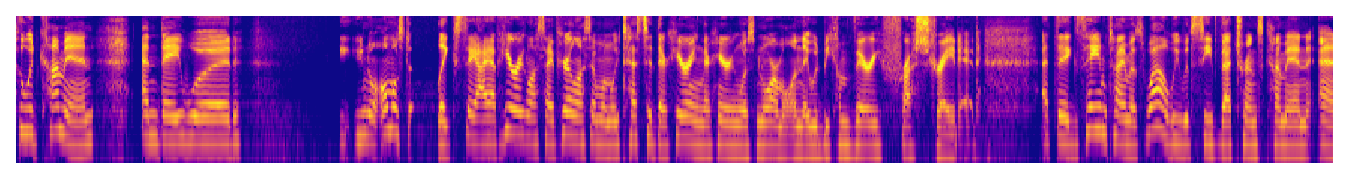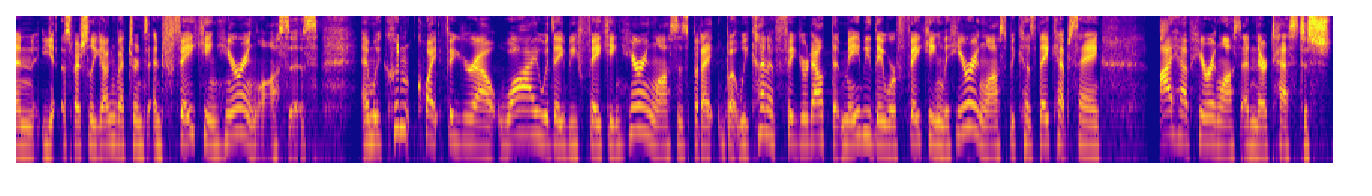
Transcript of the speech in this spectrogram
who would come in and they would, you know, almost like say, I have hearing loss, I have hearing loss. And when we tested their hearing, their hearing was normal and they would become very frustrated. At the same time, as well, we would see veterans come in and, especially young veterans, and faking hearing losses, and we couldn't quite figure out why would they be faking hearing losses. But I, but we kind of figured out that maybe they were faking the hearing loss because they kept saying, I have hearing loss and their test is,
